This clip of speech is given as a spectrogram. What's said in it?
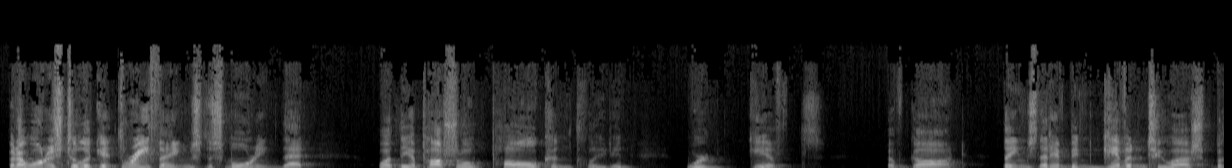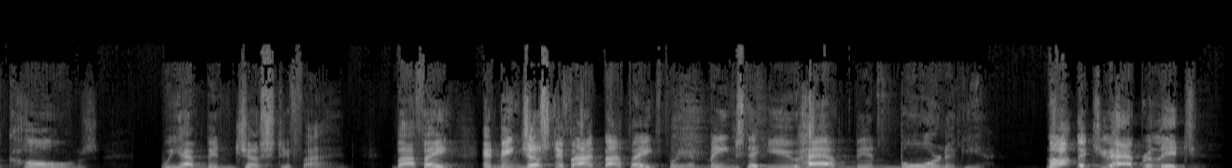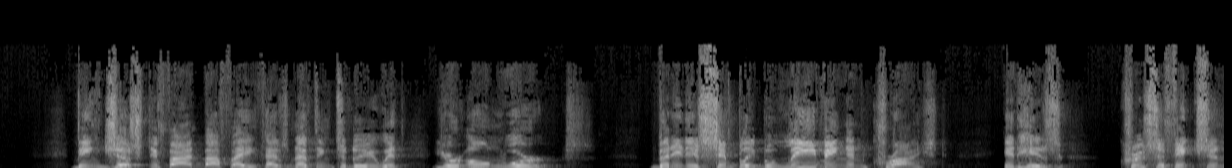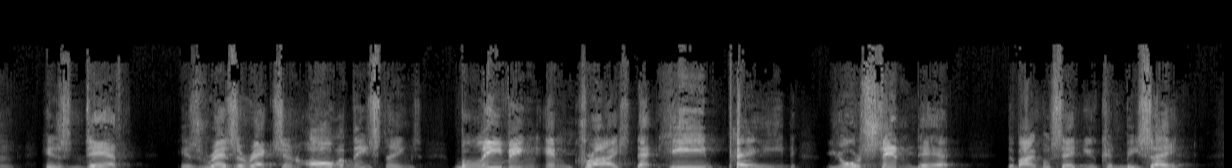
But I want us to look at three things this morning that what the Apostle Paul concluded were gifts of God. Things that have been given to us because we have been justified by faith. And being justified by faith, friend, means that you have been born again. Not that you have religion. Being justified by faith has nothing to do with your own works, but it is simply believing in Christ, in His crucifixion, His death, His resurrection, all of these things, believing in Christ that He paid your sin debt, the Bible said you can be saved.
